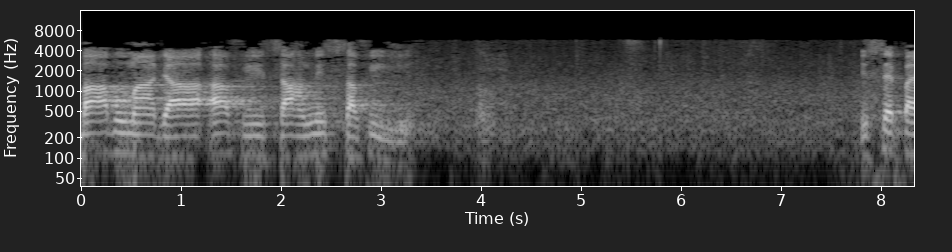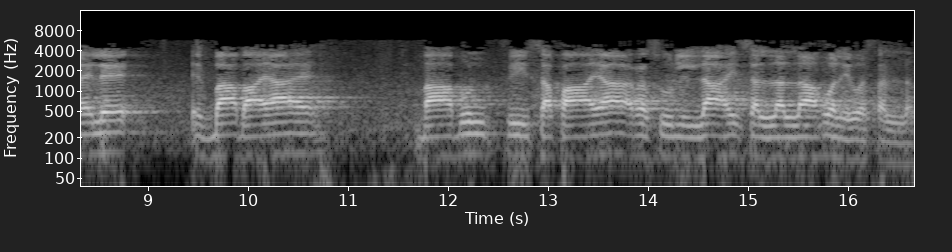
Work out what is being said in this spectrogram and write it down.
باب ما جاء فی سہم صفی۔ اس سے پہلے ایک باب آیا ہے، باب فی صفایا رسول اللہ صلی اللہ علیہ وسلم۔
